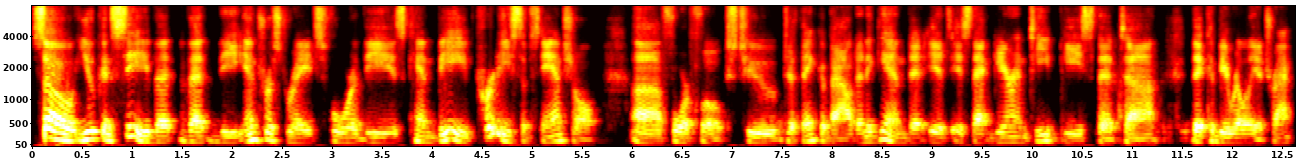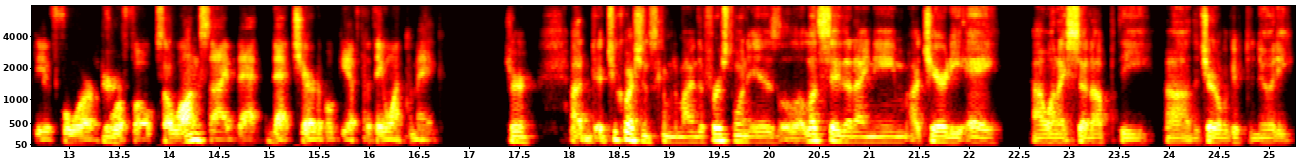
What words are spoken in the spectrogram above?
So you can see that, that the interest rates for these can be pretty substantial uh, for folks to to think about. And again, that it's it's that guaranteed piece that uh, that can be really attractive for sure. for folks alongside that that charitable gift that they want to make. Sure. Uh, two questions come to mind. The first one is: Let's say that I name a charity A uh, when I set up the uh, the charitable gift annuity.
